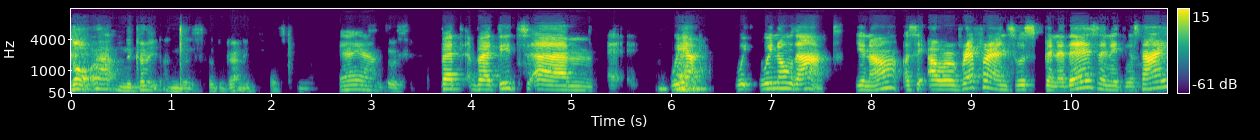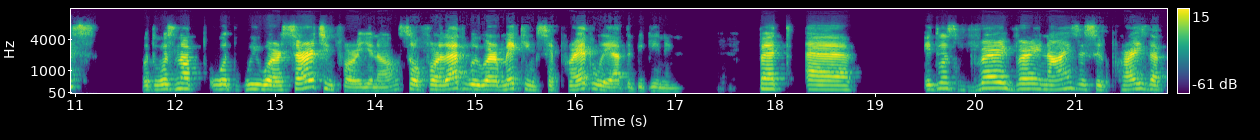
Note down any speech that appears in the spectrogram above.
No, ah, in the, and the organic. Yeah, yeah. But but it's um, we are we, we know that you know. Our reference was Penedès, and it was nice but was not what we were searching for, you know. So for that, we were making separately at the beginning. But uh, it was very, very nice, a surprise that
